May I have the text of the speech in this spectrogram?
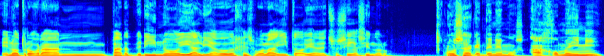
en otro gran padrino y aliado de Hezbollah, y todavía de hecho sigue siéndolo. O sea que tenemos a Khomeini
